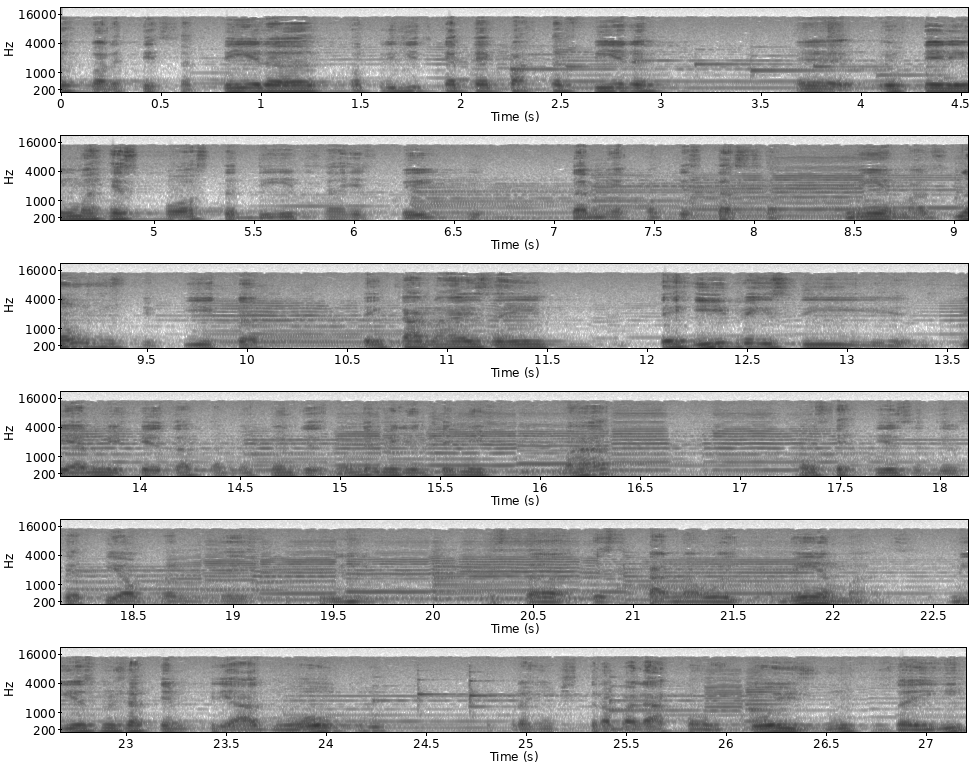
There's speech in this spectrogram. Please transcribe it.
agora é terça-feira, acredito que até quarta-feira é, eu terei uma resposta deles a respeito da minha contestação. Amém, amados? Não justifica. Tem canais aí terríveis e vieram mexer exatamente onde eles não deveriam ter mexido. Mas, com certeza, Deus é fiel para nos restituir essa, esse canal aí. Amém, amados? Mesmo já tendo criado outro, para a gente trabalhar com os dois juntos aí,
